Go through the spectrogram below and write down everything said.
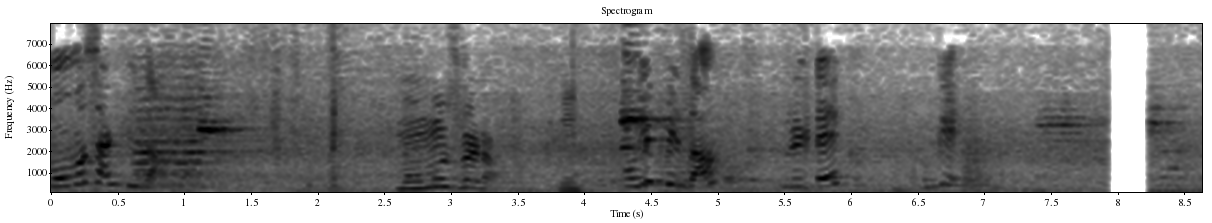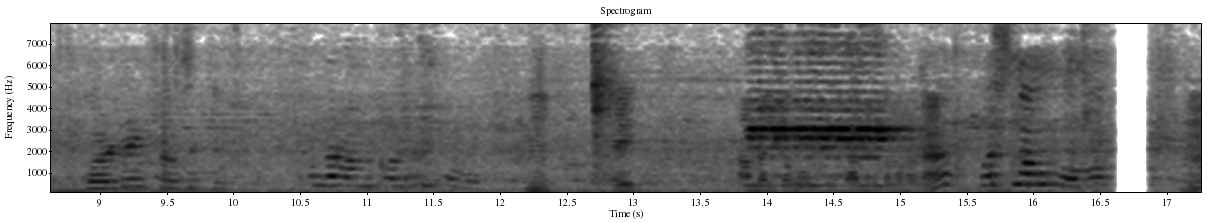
ಮೋಮೋಸ್. And pizza. ಮೋಮೋಸ್ ಬೇಡ. Only pizza will take okay cold drinks ಹಂಗಾರೆ ಒಂದು ಕೋಲ್ಡ್ ಡ್ರಿಂಕ್ಸ್ ತಗೋಬೇಕು ಹ್ಞೂ ಏಯ್ ಆಮೇಲೆ ತಗೊಂಡು ಆಮೇಲೆ ತಗೋಣ ಫಸ್ಟ್ ನಾವು ಮೋಮೋ. ಹ್ಞೂ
